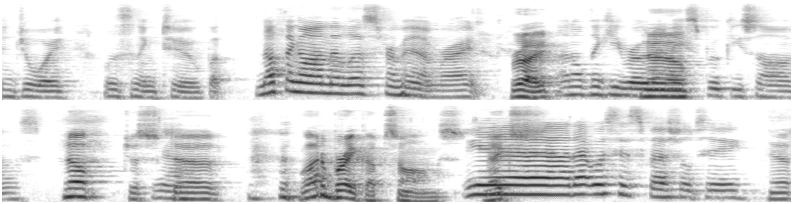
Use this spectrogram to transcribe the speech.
enjoy listening to, but nothing on the list from him, right? Right. I don't think he wrote No. any spooky songs. Nope, just No. uh, a lot of breakup songs. Makes- Yeah, that was his specialty. yeah.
